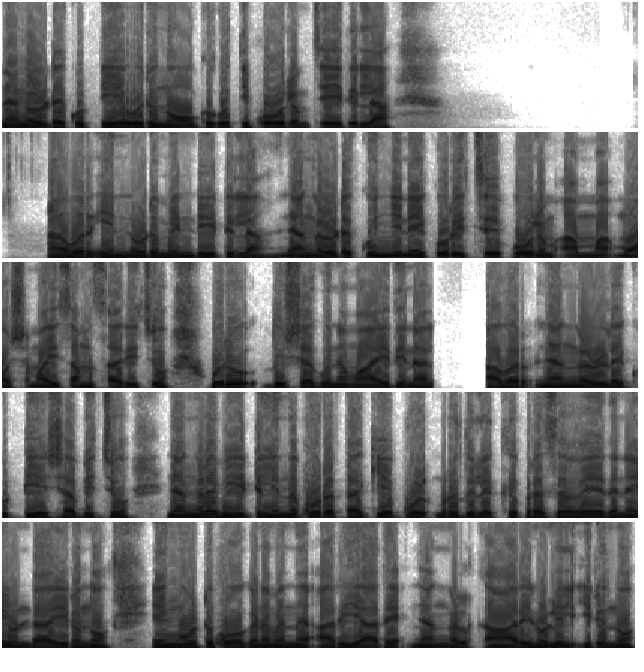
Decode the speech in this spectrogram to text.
ഞങ്ങളുടെ കുട്ടിയെ ഒരു നോക്കുകുത്തി പോലും ചെയ്തില്ല. അവർ എന്നോട് മിണ്ടിയിട്ടില്ല. ഞങ്ങളുടെ കുഞ്ഞിനെ കുറിച്ച് പോലും അമ്മ മോശമായി സംസാരിച്ചു. ഒരു ദുശഗുണമായതിനാൽ അവർ ഞങ്ങളുടെ കുട്ടിയെ ശപിച്ചു. ഞങ്ങളെ വീട്ടിൽ നിന്ന് പുറത്താക്കിയപ്പോൾ മൃദുലയ്ക്ക് പ്രസവവേദനയുണ്ടായിരുന്നു. എങ്ങോട്ട് പോകണമെന്ന് അറിയാതെ ഞങ്ങൾ കാറിനുള്ളിൽ ഇരുന്നു.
